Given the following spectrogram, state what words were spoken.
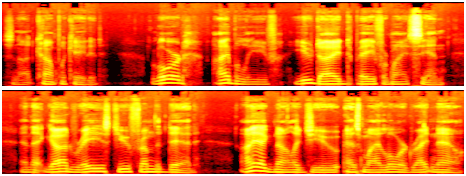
It's not complicated. Lord, I believe you died to pay for my sin, and that God raised you from the dead. I acknowledge you as my Lord right now.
